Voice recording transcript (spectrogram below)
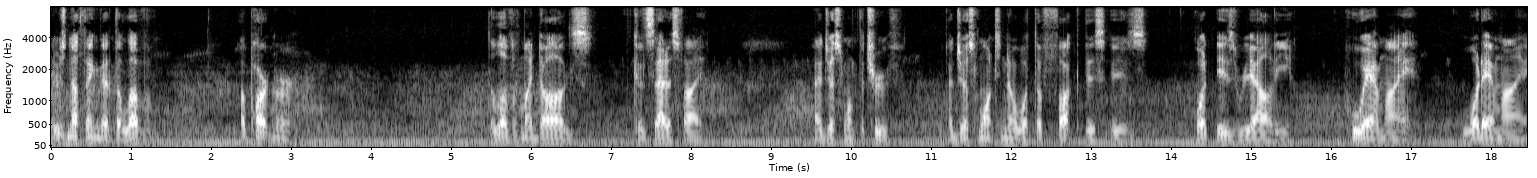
There's nothing that the love of a partner the love of my dogs could satisfy. I just want the truth. I just want to know what the fuck this is. What is reality? Who am I? What am I?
